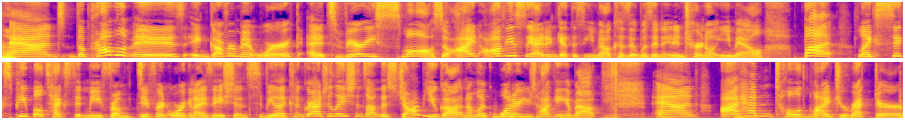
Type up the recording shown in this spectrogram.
and the problem is in government work it's very small so i obviously i didn't get this email because it was an internal email but like six people texted me from different organizations to be like congratulations on this job you got and i'm like what are you talking about and i hadn't told my director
